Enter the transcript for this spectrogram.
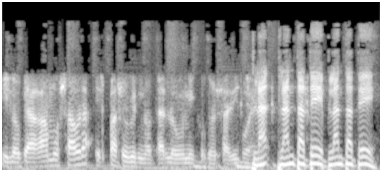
y lo que hagamos ahora es para subir notas, lo único que os ha dicho. plántate, plántate.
